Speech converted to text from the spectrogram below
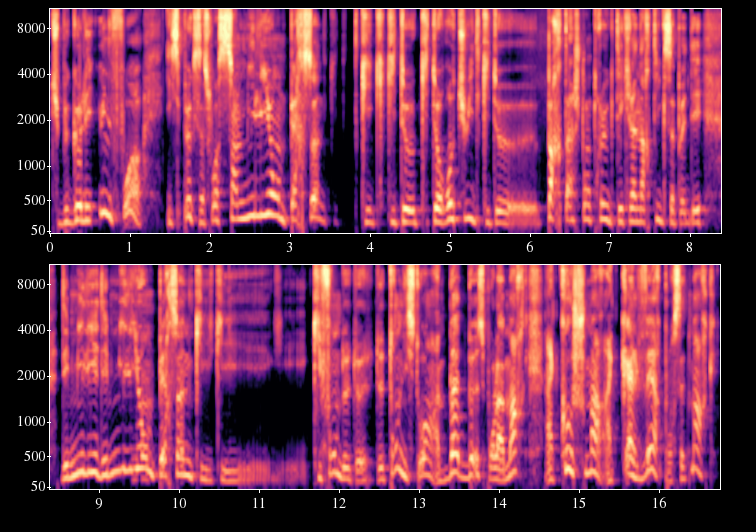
tu peux gueuler une fois, il se peut que ça soit 100 millions de personnes qui, te, qui te retweetent, qui te partagent ton truc, t'écris un article, ça peut être des, milliers, des millions de personnes qui, font de ton histoire un bad buzz pour la marque, un cauchemar, un calvaire pour cette marque.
